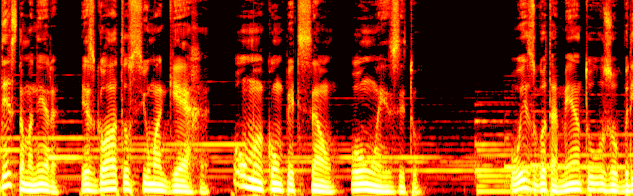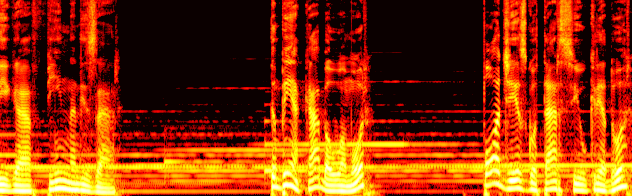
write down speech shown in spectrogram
Desta maneira, esgotam-se uma guerra, ou uma competição, ou um êxito. O esgotamento os obriga a finalizar. Também acaba o amor? Pode esgotar-se o Criador?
